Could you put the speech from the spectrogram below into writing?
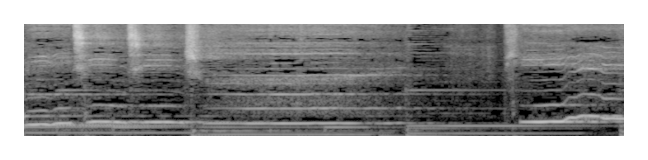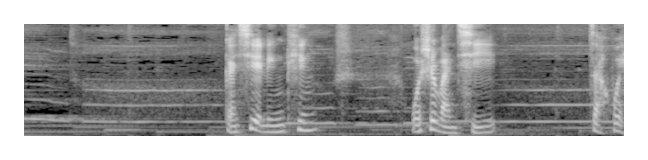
你轻轻吹，听感谢聆听，我是晚琪，再会。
